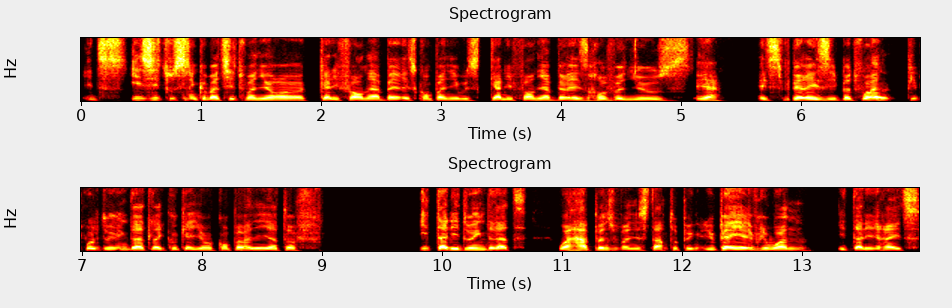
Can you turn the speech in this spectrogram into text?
it's easy to think about it when you're a California-based company with California-based revenues. Yeah, it's very easy. But when people doing that, like, okay, you're a company out of Italy doing that, what happens when you start opening? You pay everyone Italy rates.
